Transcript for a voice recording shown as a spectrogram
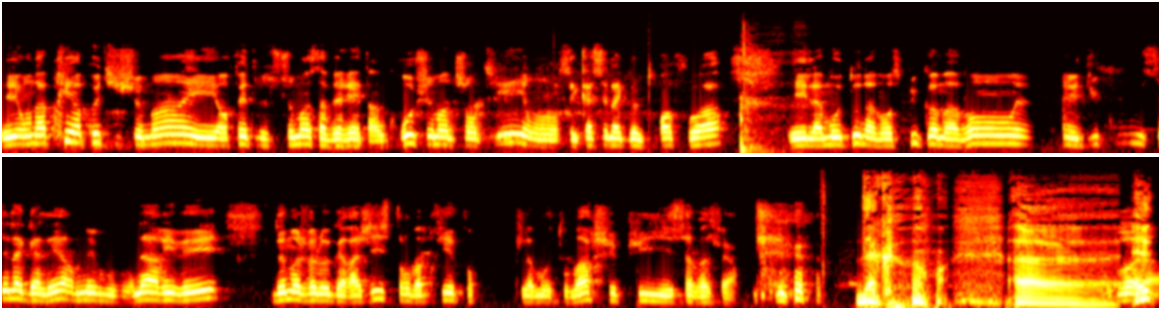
Et on a pris un petit chemin et en fait le chemin s'avérait être un gros chemin de chantier. On s'est cassé la gueule trois fois et la moto n'avance plus comme avant. Et du coup c'est la galère, mais bon, on est arrivé. Demain je vais aller au garagiste, on va prier pour la moto marche et puis ça va se faire. D'accord. Euh, Voilà.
